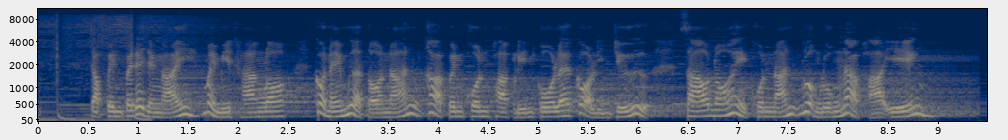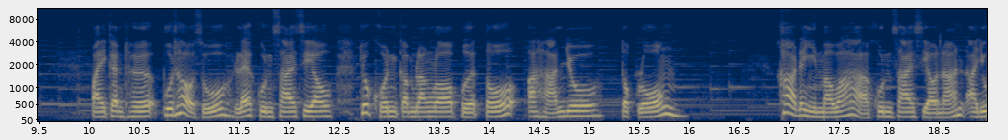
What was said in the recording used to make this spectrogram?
ๆ จะเป็นไปได้ยังไงไม่มีทางหรอก ก็ในเมื่อตอนนั้นข้าเป็นคนพากลินโกและก็ลินจื้อ สาวน้อยคนนั้นล่วงลงหน้าผาเอง ไปกันเถอะผู้เฒ่าสูและคุณทรายเซียว ทุกคนกำลังรอเปิดโต๊ะอาหารอยู่ ตกลงข้าได้ยินมาว่าคุณทรายเซียวนั้นอายุ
